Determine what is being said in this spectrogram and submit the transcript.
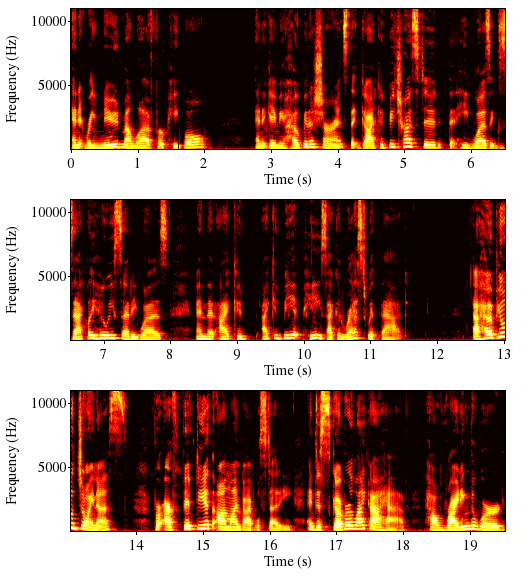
and it renewed my love for people. And it gave me hope and assurance that God could be trusted, that He was exactly who He said He was, and that I could I could be at peace. I could rest with that. I hope you'll join us for our 50th online Bible study and discover, like I have, how writing the Word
